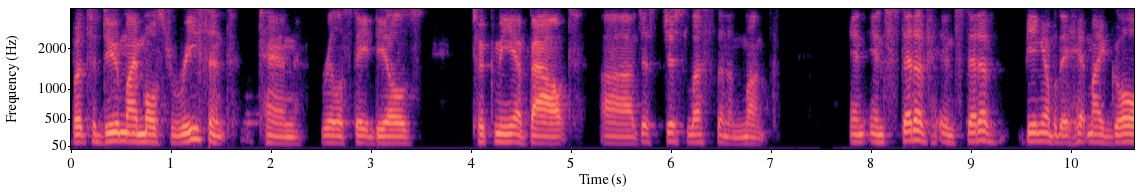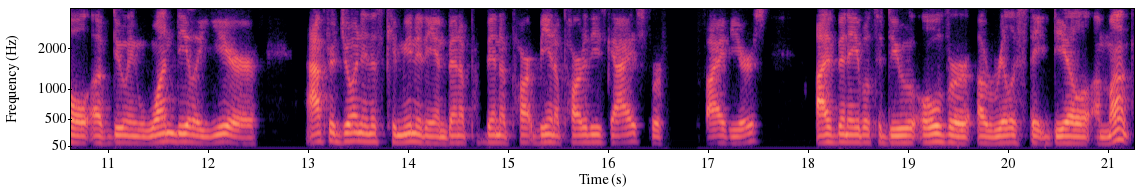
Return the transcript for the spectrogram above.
But to do my most recent 10 real estate deals took me about uh, just just less than a month. And instead of instead of being able to hit my goal of doing one deal a year, after joining this community and been a been a part being a part of these guys for five years, I've been able to do over a real estate deal a month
